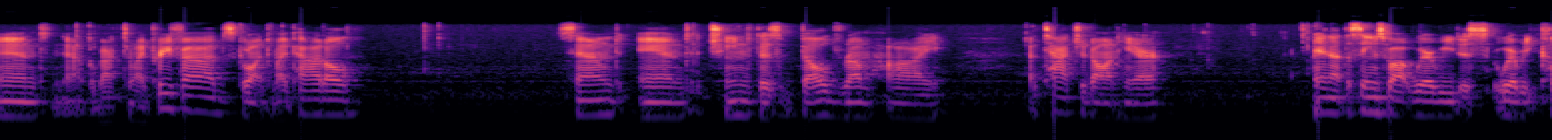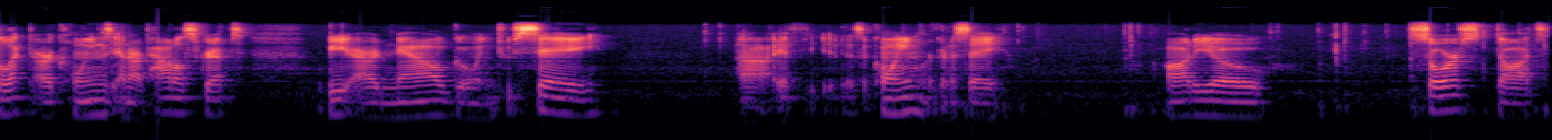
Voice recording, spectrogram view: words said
and now go back to my prefabs, go onto my paddle, sound, and change this bell drum high, attach it on here, and at the same spot where we just where we collect our coins in our paddle script, we are now going to say, uh, if it is a coin, we're going to say audio source dot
